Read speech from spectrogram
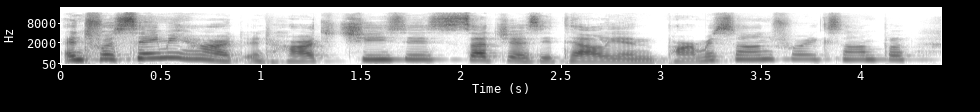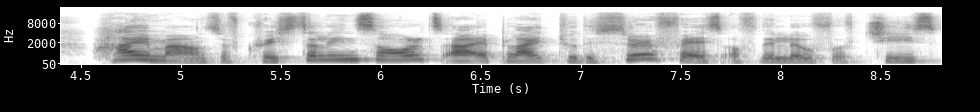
And for semi-hard and hard cheeses, such as Italian Parmesan, for example, high amounts of crystalline salts are applied to the surface of the loaf of cheese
